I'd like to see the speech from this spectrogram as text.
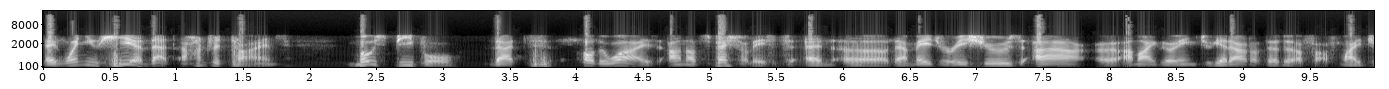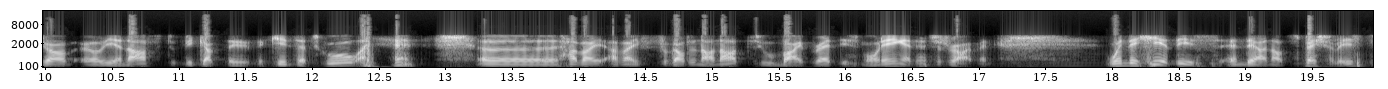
And when you hear that 100 times, most people that otherwise are not specialists and uh, their major issues are uh, am I going to get out of, the, of, of, my job early enough to pick up the, the kids at school uh, have I have I forgotten or not to buy bread this morning and etc. I when they hear this and they are not specialists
